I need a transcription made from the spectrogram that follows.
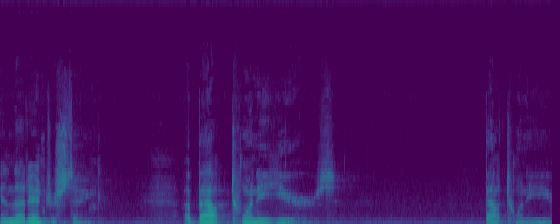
Isn't that interesting? About 20 years about 20 years.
